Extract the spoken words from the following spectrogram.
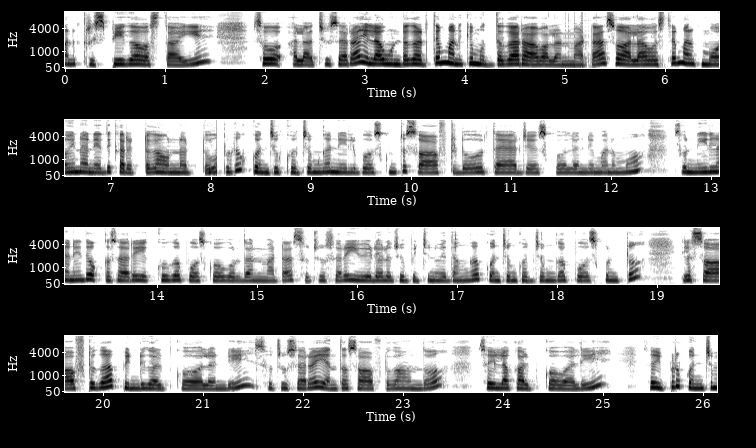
మనకు క్రిస్పీగా వస్తాయి. సో అలా చూసారా? ఇలా ఉండగడితే మనకి ముద్దగా రావాలన్నమాట. సో అలా వస్తే మనకు మోయిన్ అనేది కరెక్ట్గా ఉన్నట్టు. ఇప్పుడు కొంచెం కొంచెంగా నీళ్ళు పోసుకుంటూ సాఫ్ట్ డోర్ తయారు చేసుకోవాలండి మనము. సో నీళ్ళు అనేది ఒక్కసారి ఎక్కువగా పోసుకోకూడదు అనమాట సో చూసారా? ఈ వీడియోలో చూపించిన విధంగా కొంచెం కొంచెంగా పోసుకుంటూ ఇలా సాఫ్ట్గా పిండి కలుపుకోవాలండి. సో చూసారా? ఎంత సాఫ్ట్గా ఉందో సో ఇలా కలుపుకోవాలి. సో ఇప్పుడు కొంచెం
